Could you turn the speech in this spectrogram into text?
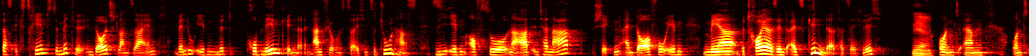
das extremste Mittel in Deutschland sein, wenn du eben mit Problemkindern in Anführungszeichen zu tun hast, sie eben auf so eine Art Internat schicken, ein Dorf, wo eben mehr Betreuer sind als Kinder tatsächlich. Ja. Und, ähm, und,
